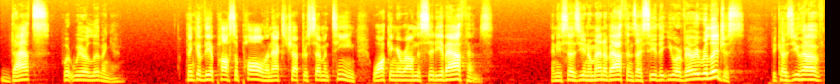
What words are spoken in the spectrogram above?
That's what we are living in. Think of the Apostle Paul in Acts chapter 17 walking around the city of Athens. And he says, You know, men of Athens, I see that you are very religious because you have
